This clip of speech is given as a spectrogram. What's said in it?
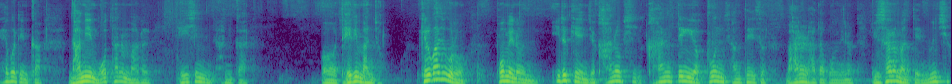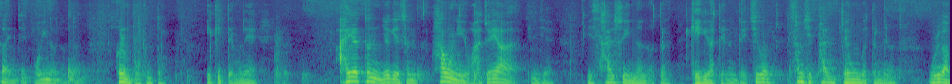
해버리니까 남이 못하는 말을 대신하니까 어, 대리 만족. 결과적으로 보면은 이렇게 이제 간없이 간땡이가 부은 상태에서 말을 하다 보면은 이 사람한테 눈치가 이제 보이는 어떤 그런 부분도 있기 때문에 하여튼 여기에선 하운이 와줘야 이제 살수 있는 어떤 계기가 되는데 지금 38 대운 같으면은 우리가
